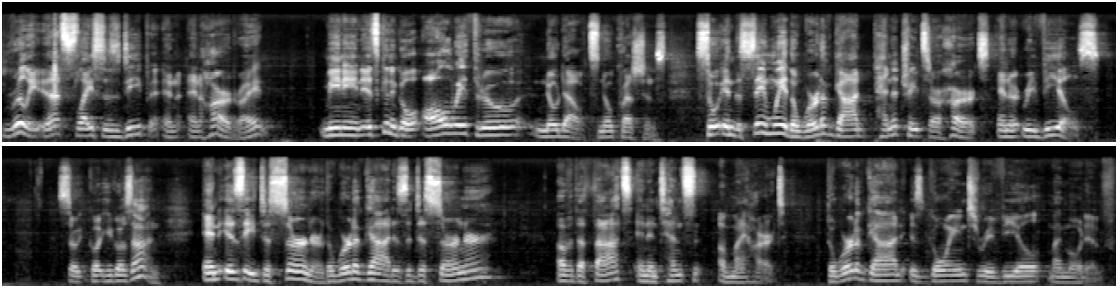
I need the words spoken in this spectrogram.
really, that slices deep and, and hard, right? Meaning it's going to go all the way through, no doubts, no questions. So, in the same way, the Word of God penetrates our hearts and it reveals. So he goes on, and is a discerner. The Word of God is a discerner of the thoughts and intents of my heart. The Word of God is going to reveal my motive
